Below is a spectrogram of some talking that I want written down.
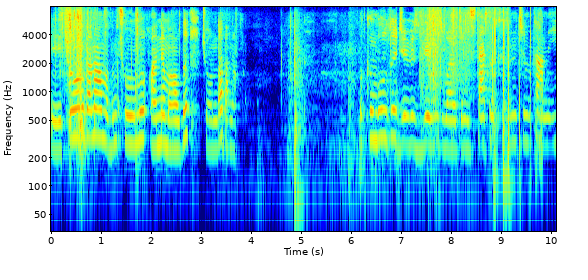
Ee, çoğunu ben almadım. Çoğunu annem aldı. Çoğunu da ben aldım. Bakın burada cevizlerimiz var. İsterseniz sizin için bir tane yiyeyim.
